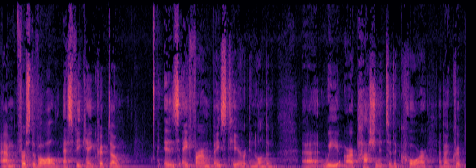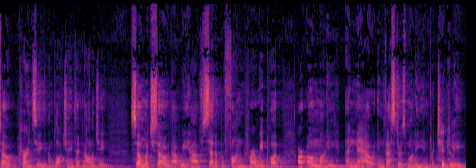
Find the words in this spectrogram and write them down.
Um, first of all, SVK Crypto is a firm based here in London. Uh, we are passionate to the core about cryptocurrency and blockchain technology. So much so that we have set up a fund where we put our own money and now investors' money, in particularly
